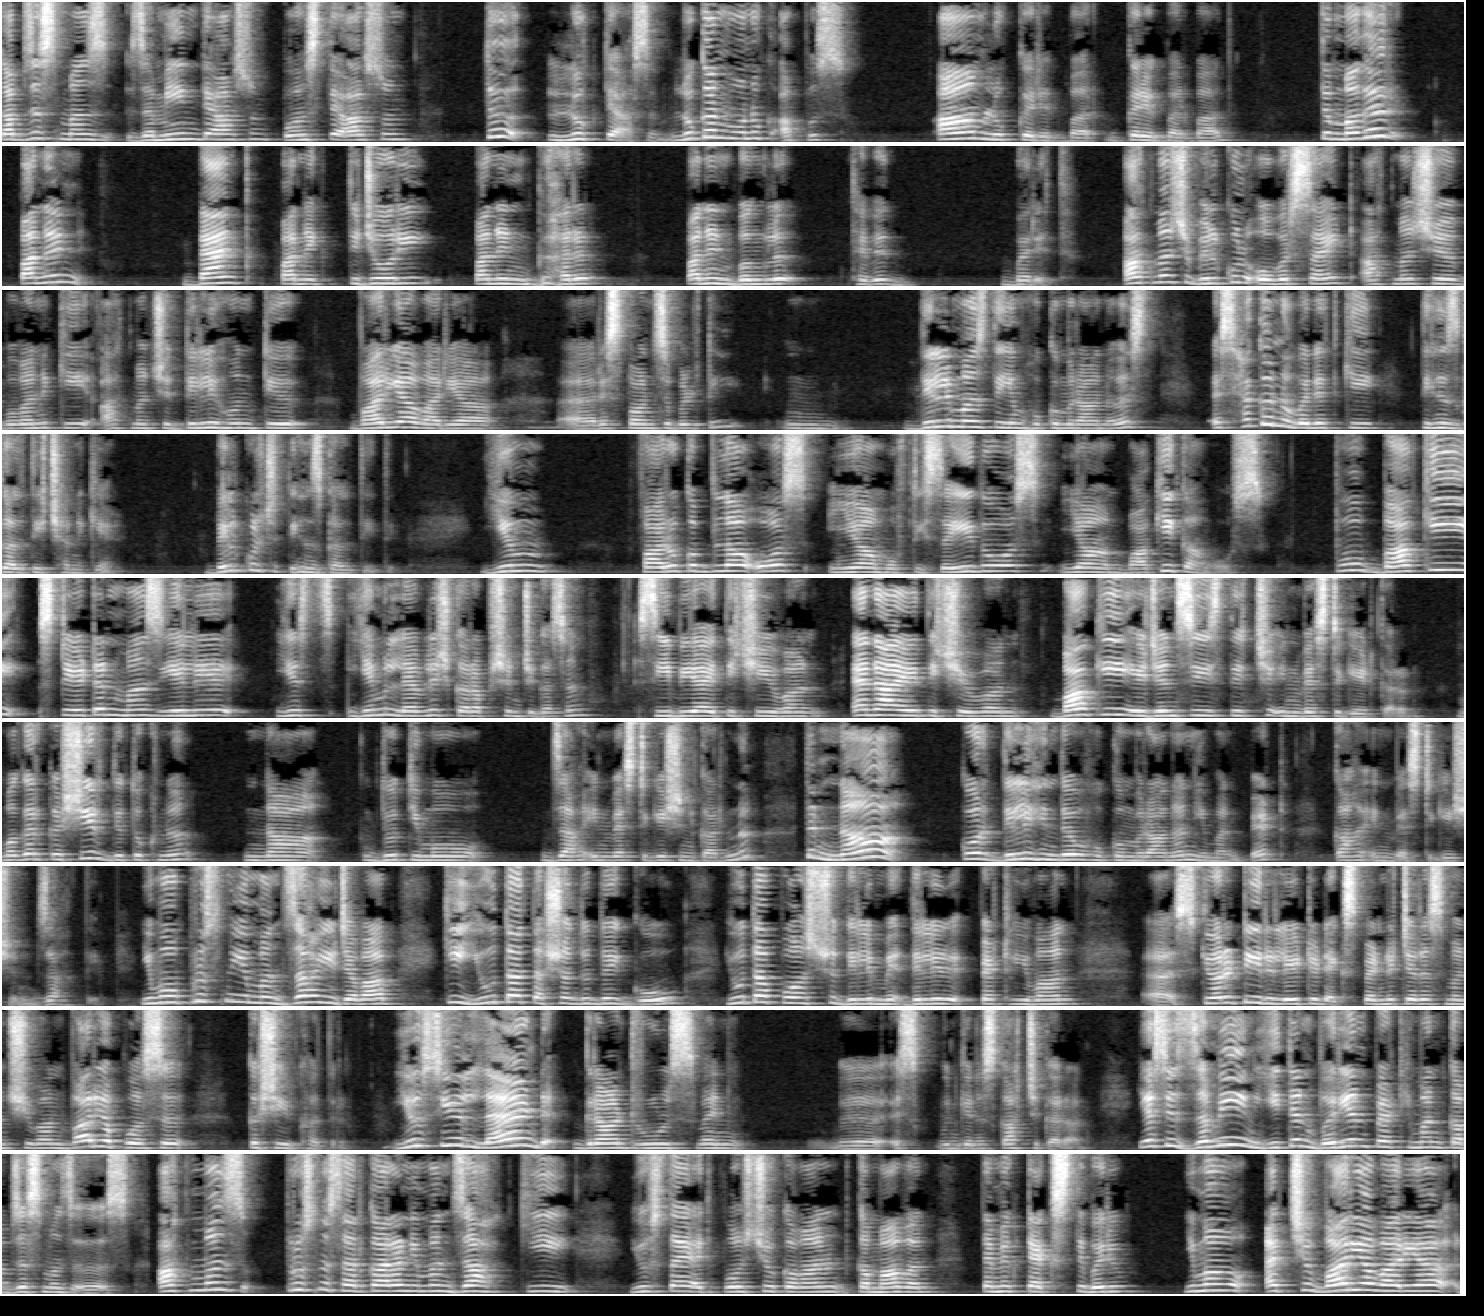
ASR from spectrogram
यह नेक्सस अत मज कम कम लुक शामिल यह नेक्सस खड़ा कोर्मुत सियासत दानव क्या तिमन तोर यह फिक्री कि अगर तिमन दिल सरकारस ब्लैक मेल कर तिमन गस कब्जस मज ज़मीन तन पोस तन तो लुक तन लुकन वोनुक अपुस आम लुक कर बर्बाद तो मगर पन बैंक पन तिजोरी पन घर पन बंगल थवित बरित अत मज बिल्कुल ओवरसाइट अत मज बह वन कि अत मज दिल्ली हुंद रिस्पॉन्सिबिलिटी दिल्ली मज तम हुक्मरान अस हेको न वनित कि तिहज गलती छन कह बिल्कुल तिहज गलती तम फारूक अब्दुल्ला या मुफ्ती सईद या बाकी कह बाकी स्टेटन मज यम लेवलच करप्शन गसन। सी बी आई तन एन आई ए तन बाकी एजेंसीज इन्वेस्टिगेट कर मगर कशीर दितुक ना दुत यमो जह इन्वेस्टिगेशन कर तो ना कोर दिल हिंदो हुक्मरानन यमन पे कह इन्वेस्टिगेशन जह तह यमो पृन यमन जह यह जवाब कि यूता तशद गो, यूता पोस दिल दिल पे सिक्योरिटी रिलेटेड एक्सपेंडिचरस मन पोस खतर। उस यह लैंड ग्रांट रूल्स वन वनकस कत करान। यस ज़मीन यन वरियन पे कब्जस मज अत मज पृन सरकार यमन जह कि उस तुम अत पोस कमावन, तमिक टैक्स तरिव यमो अत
